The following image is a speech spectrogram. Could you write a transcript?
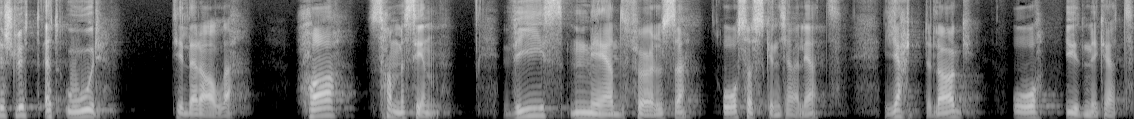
Til slutt et ord til dere alle. Ha samme sinn. Vis medfølelse og søskenkjærlighet. Hjertelag og ydmykhet.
